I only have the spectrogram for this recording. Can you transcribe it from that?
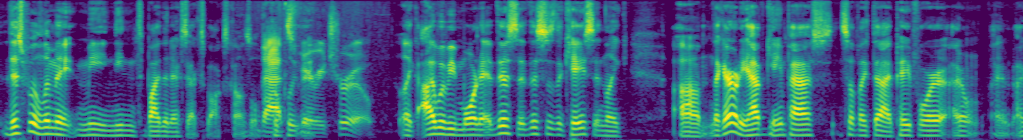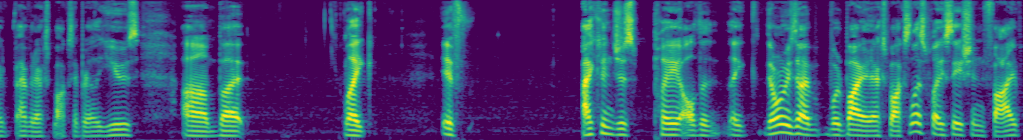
This would eliminate me needing to buy the next Xbox console. That's completely. very true. Like I would be more if this if this is the case and like um, like I already have Game Pass and stuff like that. I pay for it. I don't. I, I have an Xbox I barely use, um, but like if I can just play all the like the only reason I would buy an Xbox unless PlayStation Five,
